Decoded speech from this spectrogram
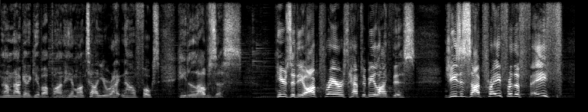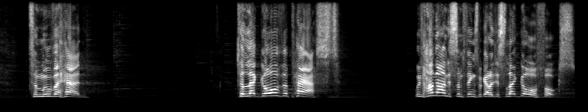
And I'm not going to give up on him. I'm telling you right now, folks, he loves us. Here's the deal our prayers have to be like this Jesus, I pray for the faith to move ahead, to let go of the past. We've hung on to some things we got to just let go of, folks.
